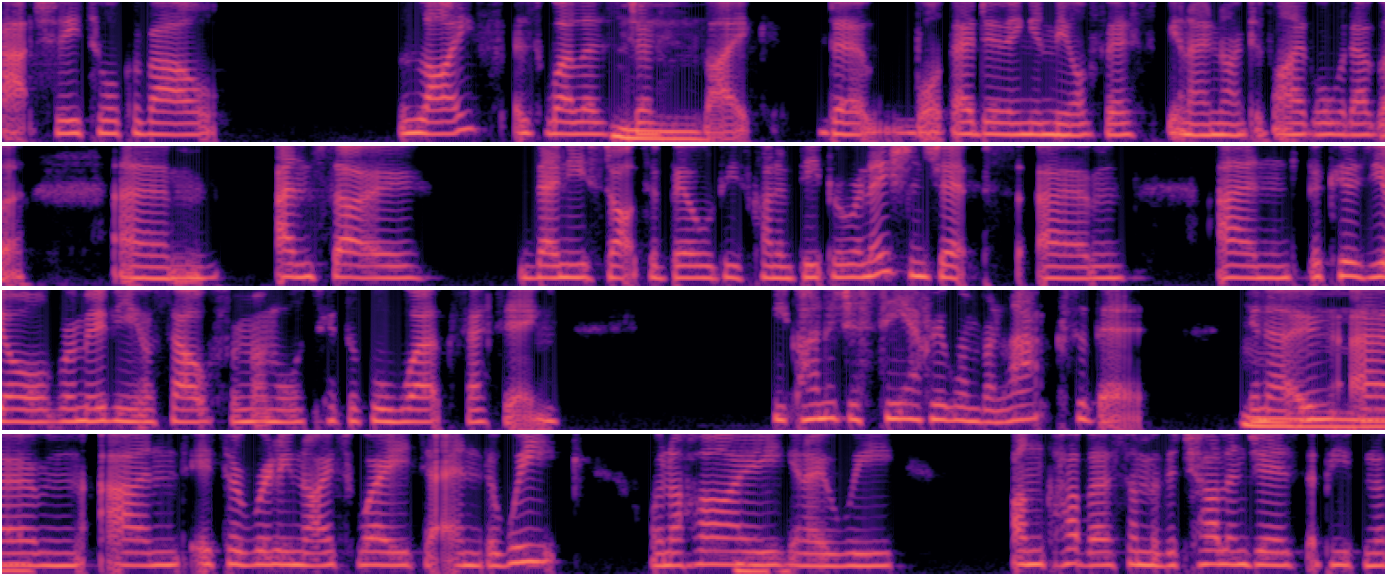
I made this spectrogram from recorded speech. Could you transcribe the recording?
actually talk about life as well as just Mm. like the what they're doing in the office, you know, nine to five or whatever. Um, and so then you start to build these kind of deeper relationships. Um, and because you're removing yourself from a more typical work setting, you kind of just see everyone relax a bit. You know Mm. um and it's a really nice way to end the week on a high Mm. you know we uncover some of the challenges that people are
